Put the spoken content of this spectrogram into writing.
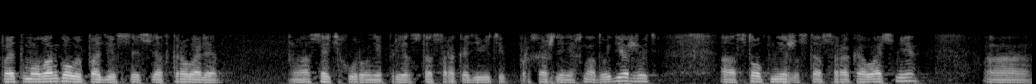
Поэтому лонговые позиции, если открывали э, с этих уровней при 149 прохождениях, надо удерживать. А стоп ниже 148. Э,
